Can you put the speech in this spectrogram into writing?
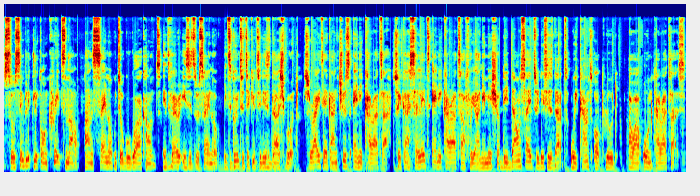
So simply click on create now and sign up with your Google account. It's very easy to sign up. It's going to take you to this dashboard. So right here you can choose any character. So you can select any character for your animation. The downside to this is that we can't upload our own characters.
